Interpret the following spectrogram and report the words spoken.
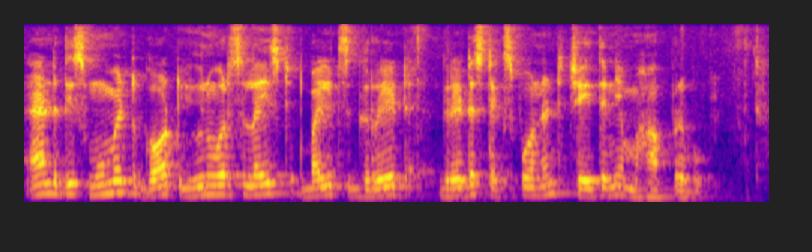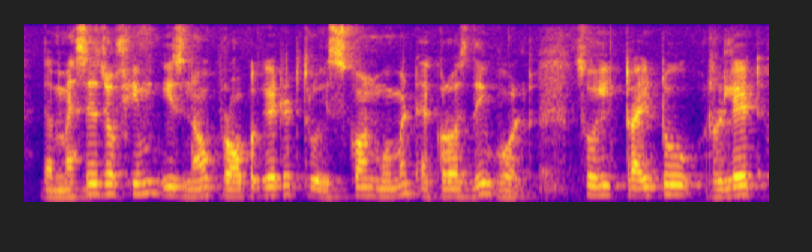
And this movement got universalized by its great greatest exponent Chaitanya Mahaprabhu. The message of him is now propagated through ISKCON movement across the world. So he tried to relate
